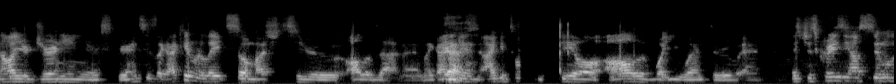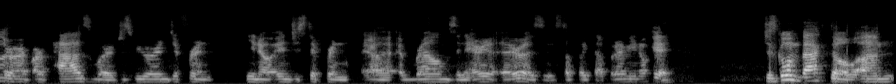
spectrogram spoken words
and all your journey and your experiences. Like I can relate so much to all of that, man. Like I yes. can I can totally feel all of what you went through, and it's just crazy how similar our, our paths were. Just we were in different, you know, in just different uh, realms and area eras and stuff like that. But I mean, okay just going back though, um,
